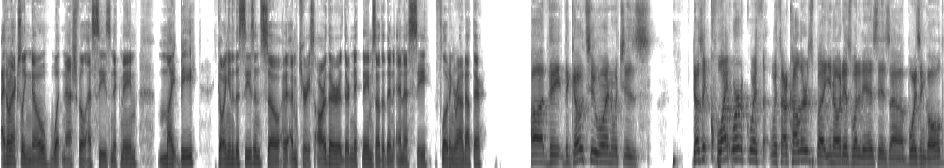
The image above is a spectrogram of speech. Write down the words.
I don't actually know what Nashville SC's nickname might be going into this season. So I, am curious: are there their nicknames other than NSC floating around out there? Uh, the the go to one, which is doesn't quite work with with our colors, but you know it is what it is. Is uh, boys in gold,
